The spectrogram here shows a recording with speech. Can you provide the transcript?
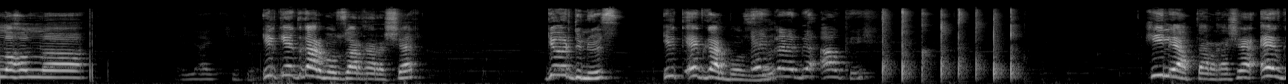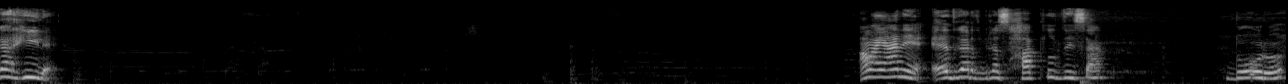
Allah Allah. İlk Edgar bozdu arkadaşlar. Gördünüz. İlk Edgar bozdu. Edgar'a bir alkış. Hile yaptı arkadaşlar. Edgar hile. Ama yani Edgar biraz haklı desem doğru.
